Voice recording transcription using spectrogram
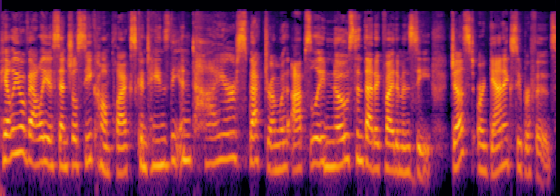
Paleo Valley Essential C Complex contains the entire spectrum with absolutely no synthetic vitamin C, just organic superfoods.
